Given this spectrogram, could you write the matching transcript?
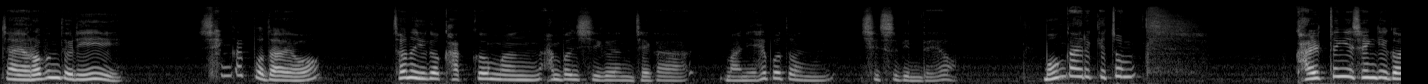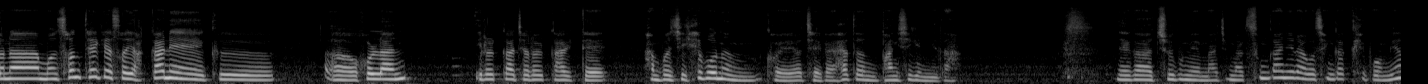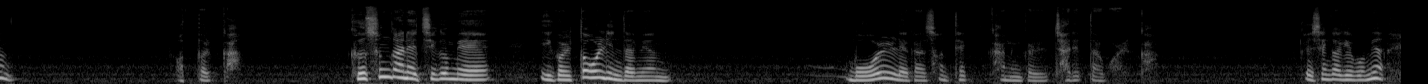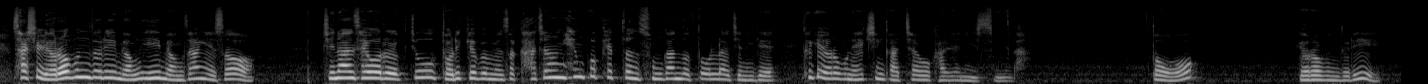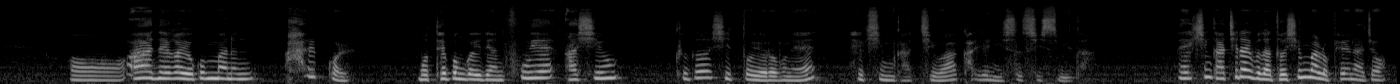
자, 여러분들이 생각보다요. 저는 이거 가끔은 한 번씩은 제가 많이 해보던 실습인데요. 뭔가 이렇게 좀 갈등이 생기거나 뭐 선택에서 약간의 그 어, 혼란 이럴까 저럴까 할 때 한 번씩 해보는 거예요. 제가 하던 방식입니다. 내가 죽음의 마지막 순간이라고 생각해 보면 어떨까? 그 순간에 지금의 이걸 떠올린다면 뭘 내가 선택하는 걸 잘했다고 할까? 그 생각해 보면 사실 여러분들이 명, 이 명상에서 지난 세월을 쭉 돌이켜 보면서 가장 행복했던 순간도 떠올라지는 게 그게 여러분의 핵심 가치하고 관련이 있습니다. 또 여러분들이 어, 아 내가 이것만은 할 걸 못 해본 거에 대한 후회, 아쉬움 그것이 또 여러분의 핵심 가치와 관련이 있을 수 있습니다. 핵심 가치라기보다 더 쉬운 말로 표현하죠.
